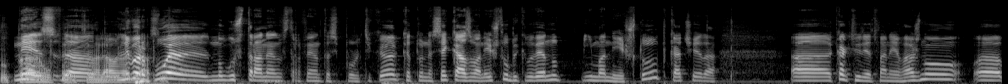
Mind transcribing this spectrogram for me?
Не, отправям с- оферти да, наляво и Ливърпул е много странен в страфената си политика. Като не се казва нещо, обикновено има нещо, така че да. А, както и да е, това не е важно. А,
